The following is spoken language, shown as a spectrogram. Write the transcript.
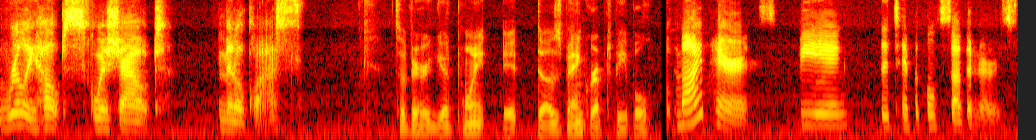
really helps squish out middle class. It's a very good point. It does bankrupt people. My parents, being the typical Southerners,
